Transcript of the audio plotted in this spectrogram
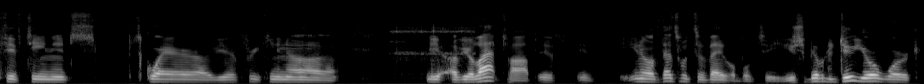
15 inch square of your freaking uh of your laptop if if you know if that's what's available to you you should be able to do your work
